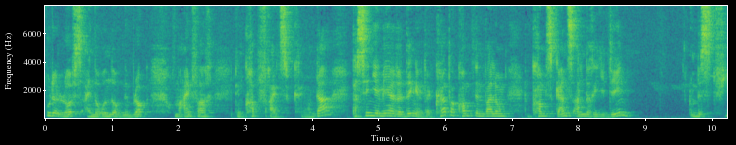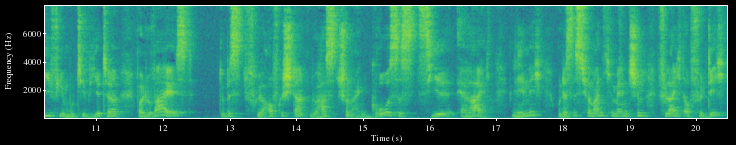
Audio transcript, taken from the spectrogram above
Oder du läufst eine Runde um den Block, um einfach den Kopf frei zu kriegen. Und da passieren ja mehrere Dinge. Der Körper kommt in Wallung, du kommst ganz andere Ideen und bist viel, viel motivierter, weil du weißt, du bist früher aufgestanden, du hast schon ein großes Ziel erreicht. Nämlich, und das ist für manche Menschen, vielleicht auch für dich,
